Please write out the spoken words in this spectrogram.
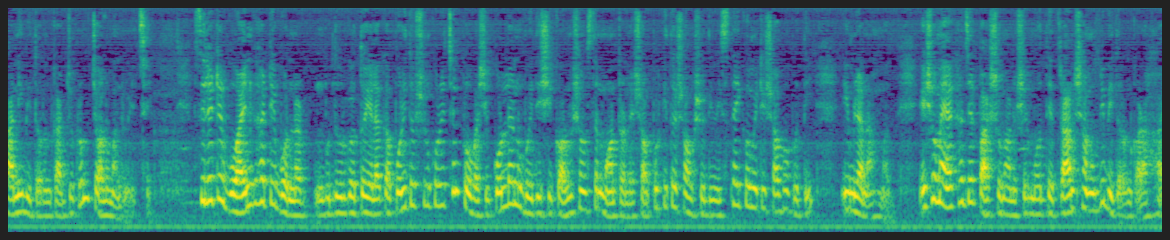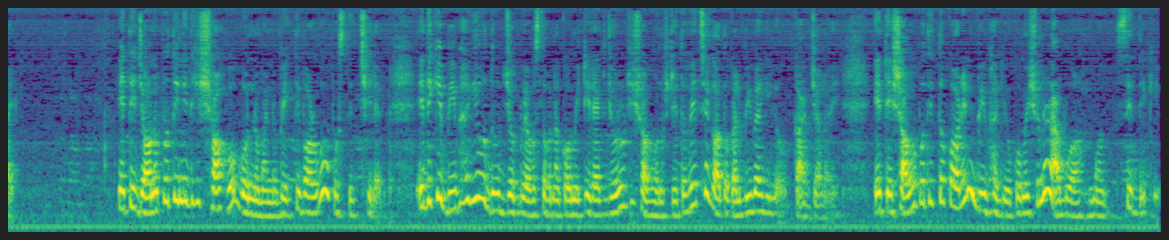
পানি বিতরণ কার্যক্রম চলমান রয়েছে। সিলেটের গোয়াইনঘাটে বন্যার দুর্গত এলাকা পরিদর্শন করেছেন প্রবাসী কল্যাণ ও বৈদেশিক কর্মসংস্থান মন্ত্রণালয় সম্পর্কিত সংসদীয় স্থায়ী কমিটির সভাপতি ইমরান আহমদ। এ সময় এক হাজার পাঁচশো মানুষের মধ্যে ত্রাণ সামগ্রী বিতরণ করা হয়। এতে জনপ্রতিনিধি সহ গণ্যমান্য ব্যক্তিবর্গ উপস্থিত ছিলেন। এদিকে বিভাগীয় দুর্যোগ ব্যবস্থাপনা কমিটির এক জরুরি সভা অনুষ্ঠিত হয়েছে গতকাল বিভাগীয় কার্যালয়ে। এতে সভাপতিত্ব করেন বিভাগীয় কমিশনার আবু আহমদ সিদ্দিকী।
